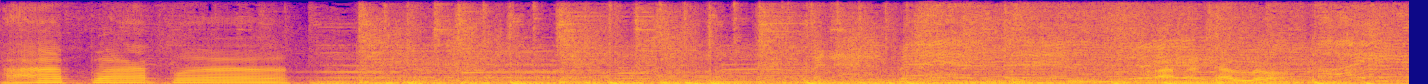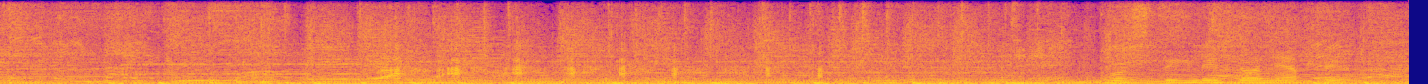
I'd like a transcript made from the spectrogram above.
Απαπα Καλό Πώς τη γλιτώνει αυτή;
